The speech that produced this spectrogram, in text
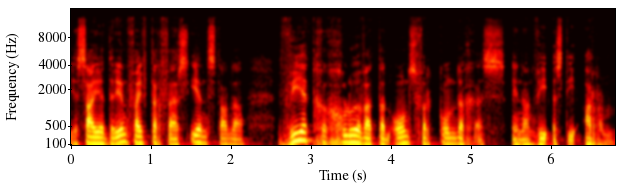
Jesaja 53 vers 1 staan daar wie het geglo wat aan ons verkondig is en aan wie is die arm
